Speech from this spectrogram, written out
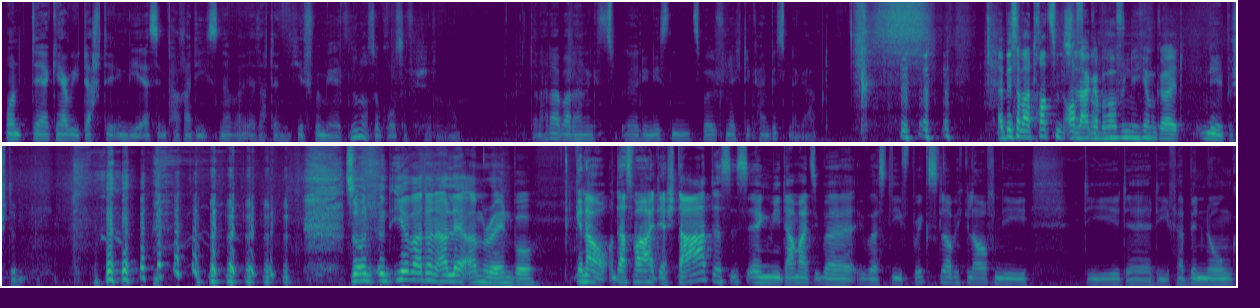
Und der Gary dachte irgendwie, er ist im Paradies, ne? weil er sagte, hier schwimmen ja jetzt nur noch so große Fische drin. Dann hat er aber dann äh, die nächsten zwölf Nächte keinen Biss mehr gehabt. er bist aber trotzdem Das lag aber hoffentlich nicht am Guide. Nee, bestimmt nicht. So, und, und ihr wart dann alle am Rainbow. Genau, und das war halt der Start. Das ist irgendwie damals über, über Steve Briggs, glaube ich, gelaufen, die, die, der, die Verbindung.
